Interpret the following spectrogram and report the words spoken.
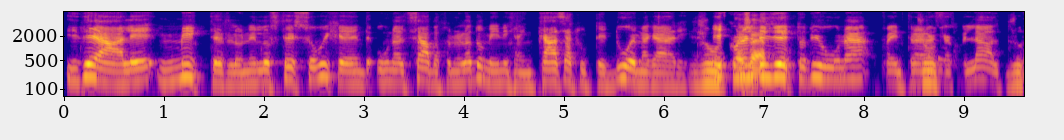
ideale metterlo nello stesso weekend, una il sabato e una la domenica, in casa tutte e due magari. Giusto, e con esatto. il biglietto di una fa entrare Giusto. anche a quell'altro.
